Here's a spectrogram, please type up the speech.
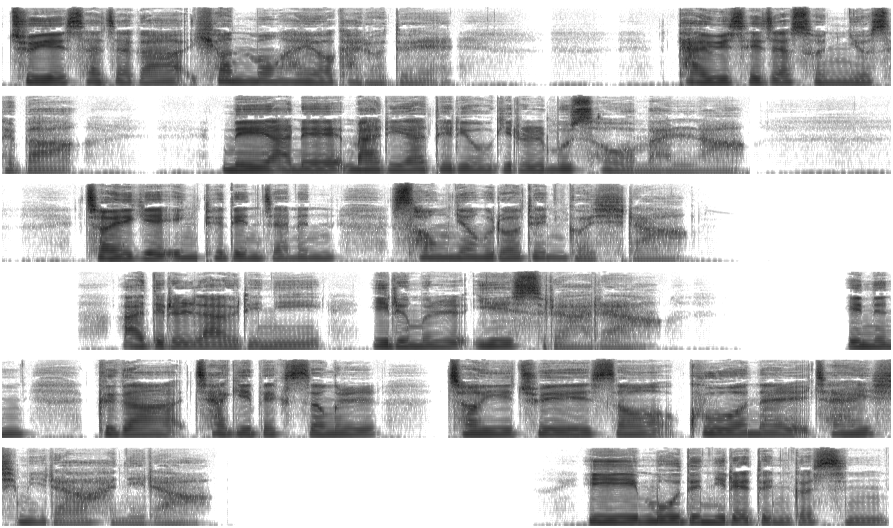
주의 사자가 현몽하여 가로되 다윗의 자손 요셉아 내 아내 마리아 데려오기를 무서워 말라 저에게 잉태된 자는 성령으로 된 것이라 아들을 낳으리니 이름을 예수라 하라. 이는 그가 자기 백성을 저희 죄에서 구원할 자이심이라 하니라. 이 모든 일에 된 것은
